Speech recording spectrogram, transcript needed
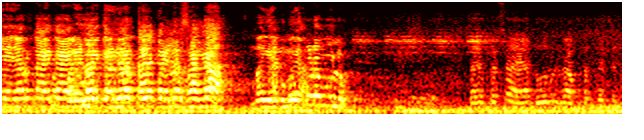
त्याच्यावर काय काय त्याच्यावर काय करणार सांगा? मग हे पुढे बोलू. साहेब कसं आहे? दोन ग्रामपंचायत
